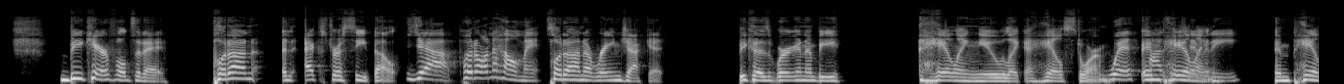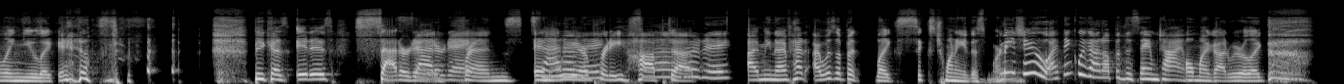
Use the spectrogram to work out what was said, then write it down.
be careful today. Put on an extra seatbelt. Yeah, put on a helmet. Put on a rain jacket because we're going to be hailing you like a hailstorm. With impaling, positivity. impaling you like a hailstorm. because it is Saturday, Saturday. friends, and Saturday, we are pretty hopped Saturday. up. I mean, I've had I was up at like six twenty this morning. Me too. I think we got up at the same time. Oh my god, we were like. Oh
